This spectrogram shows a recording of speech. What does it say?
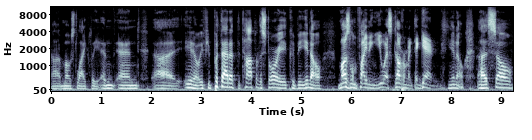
uh, most likely. And and uh, you know, if you put that at the top of the story, it could be you know Muslim fighting U.S. government again. You know, uh, so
